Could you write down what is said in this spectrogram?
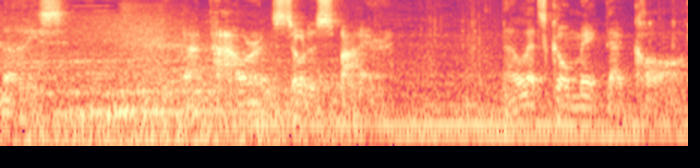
Nice. We've got power and so does Spire. Now let's go make that call.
